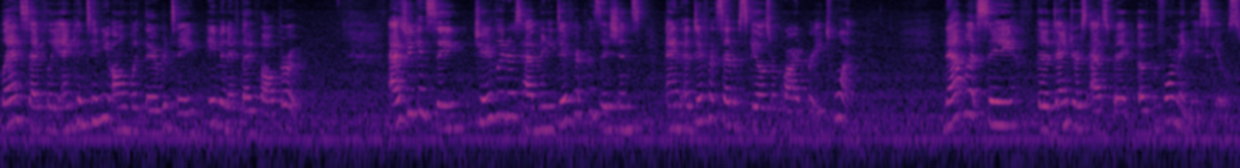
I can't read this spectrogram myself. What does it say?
land safely, and continue on with their routine even if they fall through. As you can see, cheerleaders have many different positions and a different set of skills required for each one. Now let's see the dangerous aspect of performing these skills.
